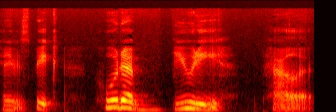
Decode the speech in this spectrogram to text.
can't even speak, Huda Beauty palette.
